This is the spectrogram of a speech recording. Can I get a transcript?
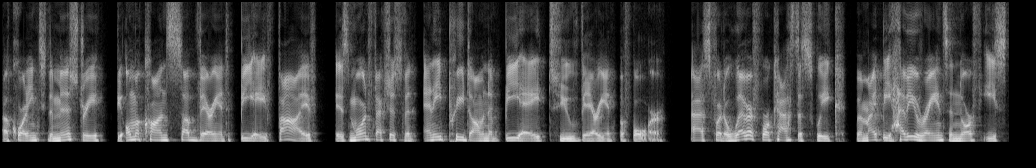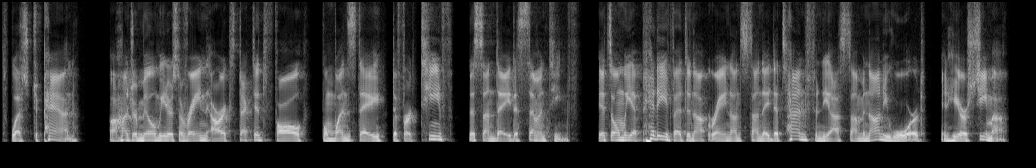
According to the ministry, the Omicron subvariant BA5 is more infectious than any predominant BA2 variant before. As for the weather forecast this week, there might be heavy rains in northeast West Japan. 100 millimeters of rain are expected to fall from Wednesday the 13th to Sunday the 17th. It's only a pity that it did not rain on Sunday the 10th in the Asaminami ward in Hiroshima,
